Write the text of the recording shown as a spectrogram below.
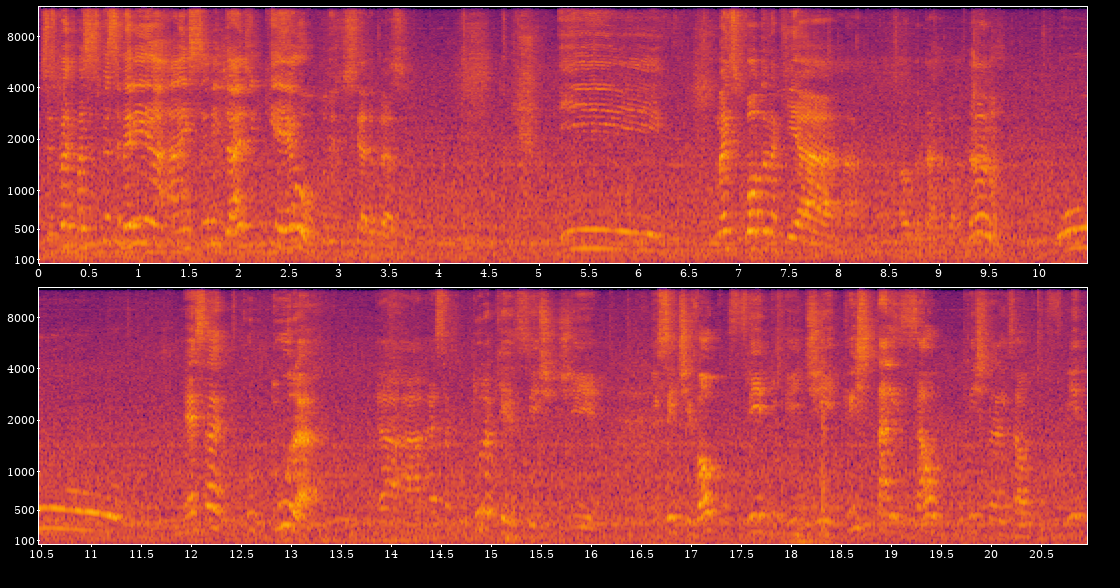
vocês, vocês perceberem a, a insanidade que é o Poder Judiciário do Brasil. E, mas voltando aqui a, a, ao que eu estava abordando, o, essa cultura, a, essa cultura que existe de incentivar o conflito e de cristalizar o, cristalizar o conflito,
